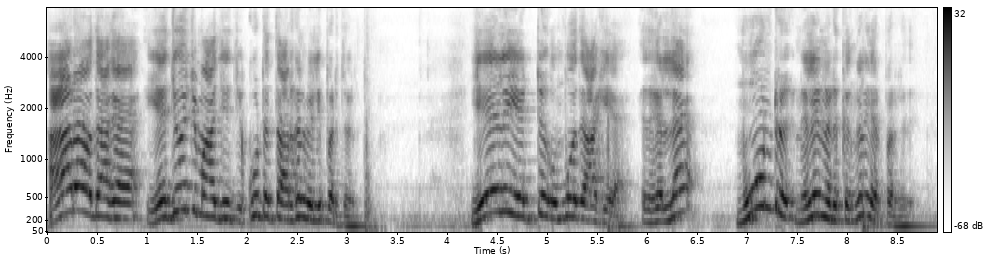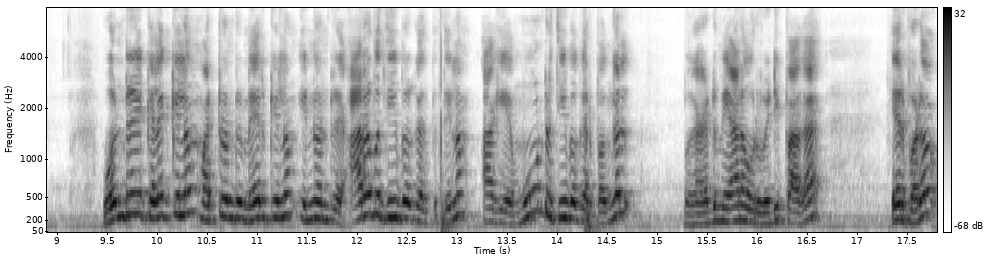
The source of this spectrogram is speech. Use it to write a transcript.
ஆறாவதாக எஜூஜ் மாஜூஜ் கூட்டத்தார்கள் வெளிப்படுத்துவது ஏழு எட்டு ஒம்பது ஆகிய இதுகளில் மூன்று நிலநடுக்கங்கள் ஏற்படுறது. ஒன்று கிழக்கிலும் மற்றொன்று மேற்கிலும் இன்னொன்று அரபு தீபகற்பத்திலும் ஆகிய மூன்று தீபகற்பங்கள் கடுமையான ஒரு வெடிப்பாக ஏற்படும்.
